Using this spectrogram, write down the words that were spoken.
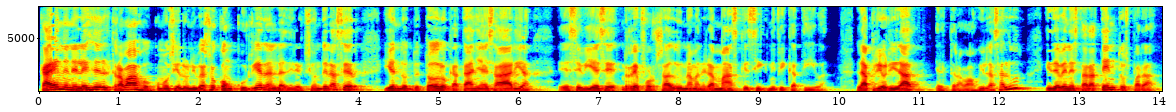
caen en el eje del trabajo, como si el universo concurriera en la dirección del hacer y en donde todo lo que atañe a esa área eh, se viese reforzado de una manera más que significativa. La prioridad, el trabajo y la salud, y deben estar atentos para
